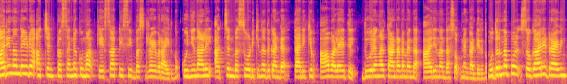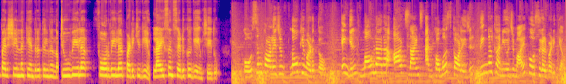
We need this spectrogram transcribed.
ആര്യനന്ദയുടെ അച്ഛൻ Prasannakumar K S R T C bus ഡ്രൈവറായിരുന്നു. കുഞ്ഞുനാളിൽ അച്ഛൻ ബസ് ഓടിക്കുന്നത് കണ്ട് തനിക്കും ആ വളയത്തിൽ ദൂരങ്ങൾ താണ്ടണമെന്ന് ആര്യനന്ദ സ്വപ്നം കണ്ടിരുന്നു. മുതിർന്നപ്പോൾ സ്വകാര്യ ഡ്രൈവിംഗ് പരിശീലന കേന്ദ്രത്തിൽ നിന്നും ടൂ വീലർ ഫോർ വീലർ പഠിക്കുകയും ലൈസൻസ് എടുക്കുകയും ചെയ്തു. കോഴ്സും കോളേജും നോക്കി മടുത്തോ? എങ്കിൽ Maulana arts science and commerce കോളേജിൽ നിങ്ങൾക്ക് അനുയോജ്യമായ കോഴ്സുകൾ പഠിക്കാം.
